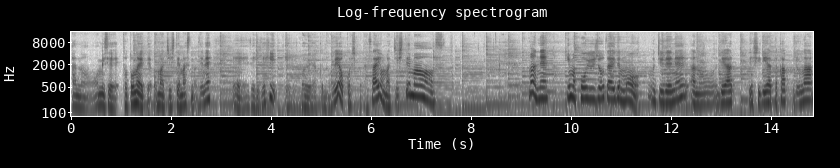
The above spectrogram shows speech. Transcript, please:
あのお店整えてお待ちしてますのでね、えー、ぜひぜひ、えー、ご予約の上お越しください。お待ちしてます。まあね今こういう状態でもうちでねあの出会って知り合ったカップルが、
